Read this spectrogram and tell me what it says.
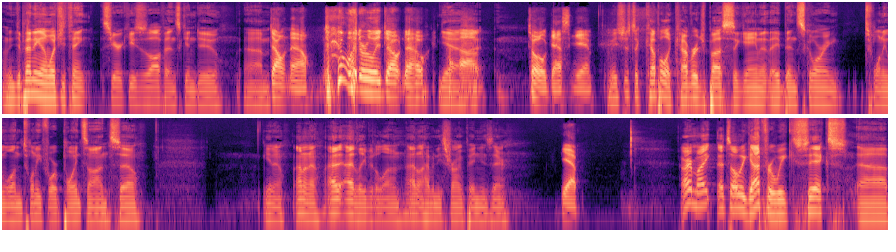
I mean, depending on what you think Syracuse's offense can do. Um, Don't know. Literally don't know. Yeah. Um, total guessing game. I mean, it's just a couple of coverage busts a game that they've been scoring 21, 24 points on. So, you know, I don't know. I, I'd leave it alone. I don't have any strong opinions there. Yep. All right, Mike, that's all we got for week six. Uh,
